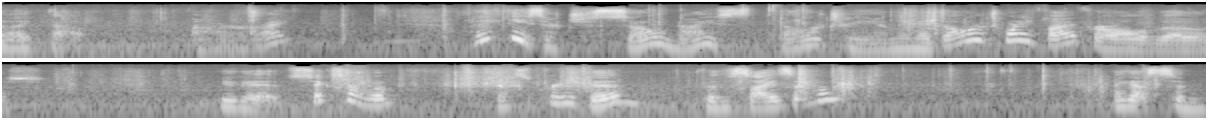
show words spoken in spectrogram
I like that. Alright. I think these are just so nice. Dollar Tree. I mean, a dollar twenty-five for all of those. You get six of them. That's pretty good for the size of them. I got some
